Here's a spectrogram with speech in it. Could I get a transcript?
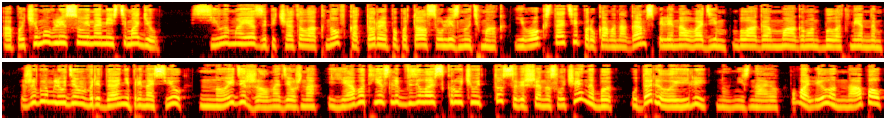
«А почему в лесу и на месте могил?» Сила моя запечатала окно, в которое попытался улизнуть маг. Его, кстати, по рукам и ногам спеленал Вадим, благо магом он был отменным. Живым людям вреда не приносил, но и держал надежно. Я вот если б взялась скручивать, то совершенно случайно бы ударила или, ну не знаю, повалила на пол.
